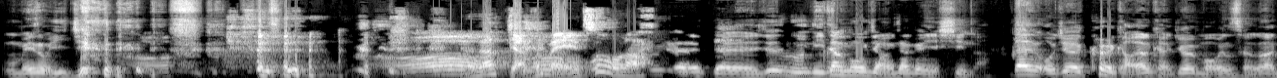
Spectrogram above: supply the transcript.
我没什么意见。哦，人家讲的没错啦，对对，就是你你这样跟我讲，我这样跟你信啊。但是我觉得克尔好像可能就会某种程度上，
